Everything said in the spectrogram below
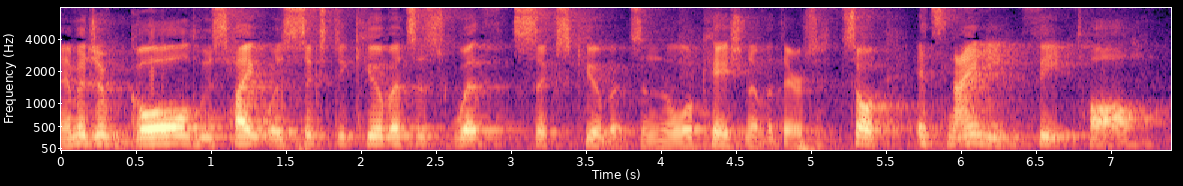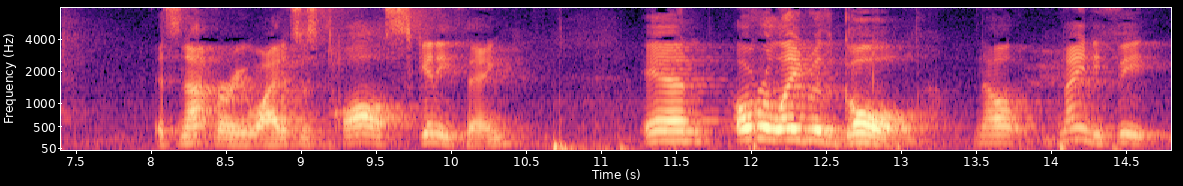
Image of gold whose height was 60 cubits, its width 6 cubits, and the location of it there. So it's 90 feet tall. It's not very wide. It's this tall, skinny thing. And overlaid with gold. Now, 90 feet,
